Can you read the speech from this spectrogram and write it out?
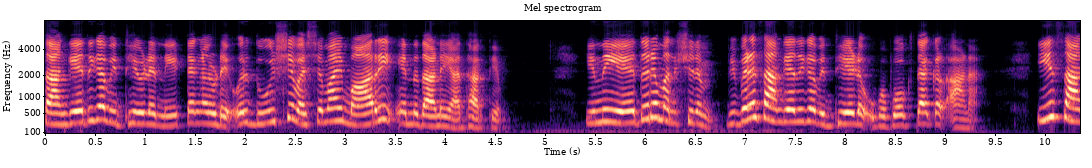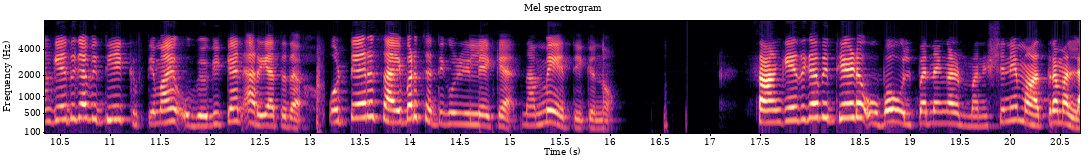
സാങ്കേതിക വിദ്യയുടെ നേട്ടങ്ങളുടെ ഒരു ദൂഷ്യവശമായി മാറി എന്നതാണ് യാഥാർത്ഥ്യം. ഇന്ന് ഏതൊരു മനുഷ്യനും വിവര സാങ്കേതിക വിദ്യയുടെ ഉപഭോക്താക്കൾ ആണ്. ഈ സാങ്കേതിക വിദ്യയെ കൃത്യമായി ഉപയോഗിക്കാൻ അറിയാത്തത് ഒട്ടേറെ സൈബർ ചതികുഴിയിലേക്ക് നമ്മെ എത്തിക്കുന്നു. സാങ്കേതിക വിദ്യയുടെ ഉപ ഉൽപ്പന്നങ്ങൾ മനുഷ്യനെ മാത്രമല്ല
